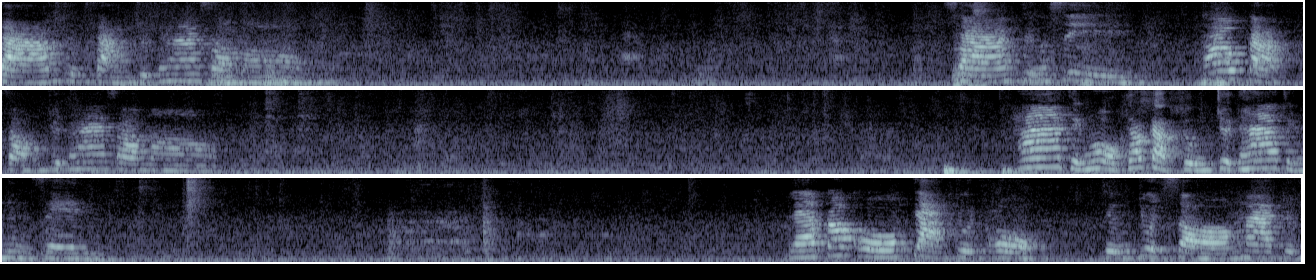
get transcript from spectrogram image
สามถึงสามจุดห้าซมสามถึงสี่เท่ากับ สองจุดห้าซมห้าถึงหกเท่ากับศูนย์จุดห้าถึงหนึ่งเซนแล้วก็โค้งจากจุด 6 ถึงจุด 2 มาจุด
